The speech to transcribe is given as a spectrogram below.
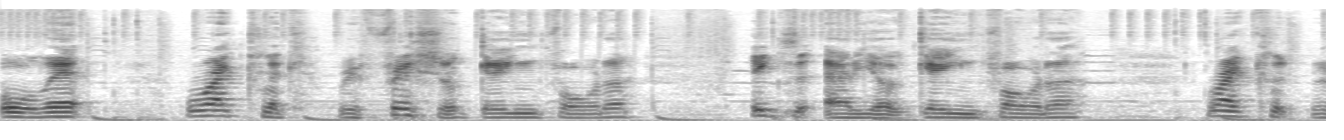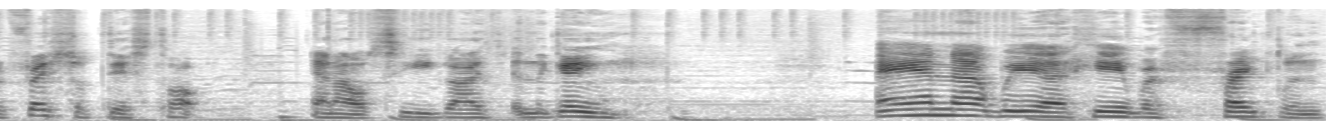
all that, right click refresh your game folder, exit out of your game folder, right click refresh your desktop, and I'll see you guys in the game. And now we are here with Franklin.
